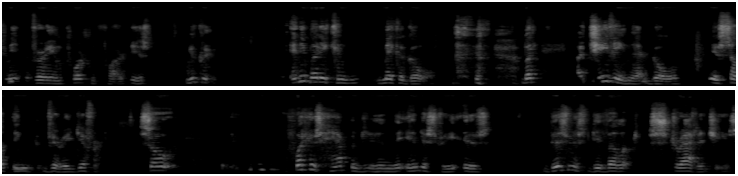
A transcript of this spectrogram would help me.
to me the very important part is you could anybody can make a goal but achieving that goal is something very different. So what has happened in the industry is business developed strategies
